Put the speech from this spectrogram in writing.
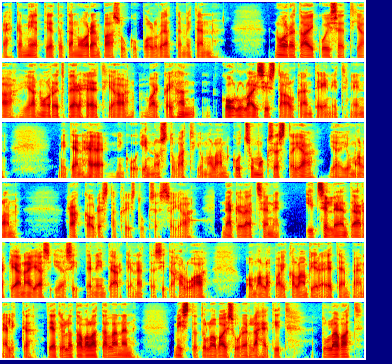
ehkä miettiä tätä nuorempaa sukupolvea, että miten nuoret aikuiset ja, ja nuoret perheet ja vaikka ihan koululaisista alkaen teinit, niin miten he niin kuin innostuvat Jumalan kutsumuksesta ja, ja Jumalan rakkaudesta Kristuksessa ja näkevät sen itselleen tärkeänä ja, ja sitten niin tärkeänä, että sitä haluaa omalla paikallaan viedä eteenpäin. Eli tietyllä tavalla tällainen, mistä tulevaisuuden lähetit tulevat,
